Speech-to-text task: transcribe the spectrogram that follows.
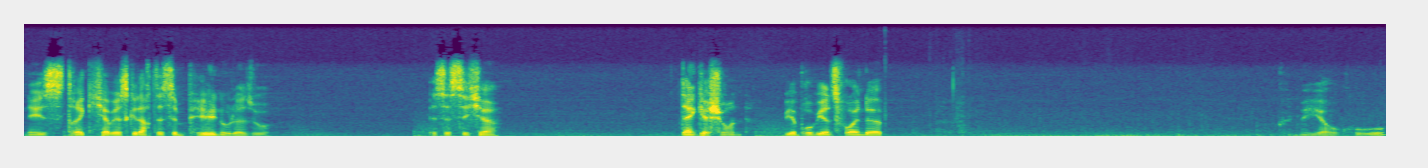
Ne, ist Dreck. Ich habe jetzt gedacht, das sind Pillen oder so. Ist es sicher? Denke schon. Wir probieren es, Freunde. Können wir hier auch hoch?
